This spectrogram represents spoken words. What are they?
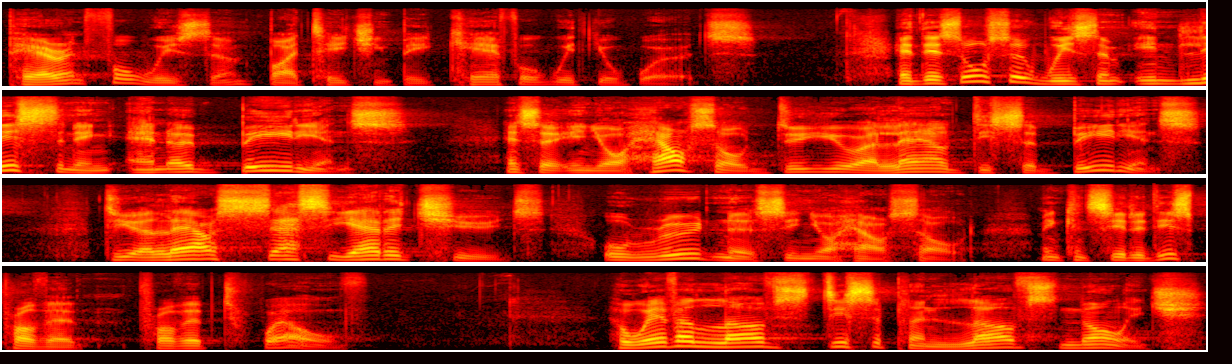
parent for wisdom by teaching be careful with your words. And there's also wisdom in listening and obedience. And so, in your household, do you allow disobedience? Do you allow sassy attitudes or rudeness in your household? I mean, consider this proverb, Proverb 12. Whoever loves discipline loves knowledge,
